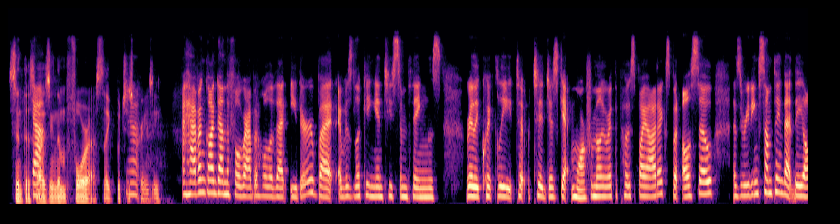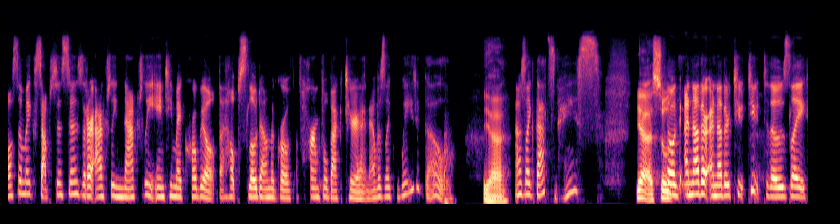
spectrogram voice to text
synthesizing them for us like which is Yeah. crazy I haven't gone down the full rabbit hole of that either, but I was looking into some things really quickly to, to just get more familiar with the postbiotics. But also, I was reading something that they also make substances that are actually naturally antimicrobial that help slow down the growth of harmful bacteria. And I was like, way to go. yeah I was like, that's nice. Yeah so, So another another toot toot to those like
